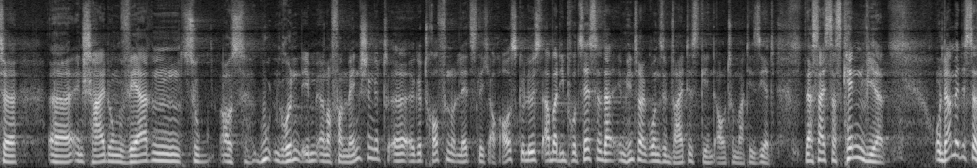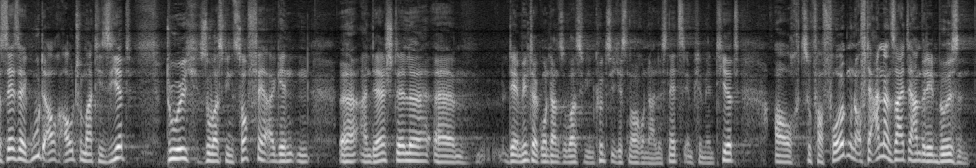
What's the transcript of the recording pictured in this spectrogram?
bestimmte äh, Entscheidungen werden zu, aus guten Gründen eben noch von Menschen get, äh, getroffen und letztlich auch ausgelöst, aber die Prozesse da im Hintergrund sind weitestgehend automatisiert. Das heißt, das kennen wir. Und damit ist das sehr, sehr gut auch automatisiert durch sowas wie einen Softwareagenten äh, an der Stelle, ähm, der im Hintergrund dann sowas wie ein künstliches neuronales Netz implementiert, auch zu verfolgen. Und auf der anderen Seite haben wir den Bösen,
